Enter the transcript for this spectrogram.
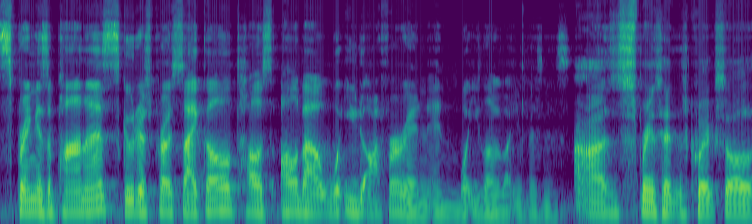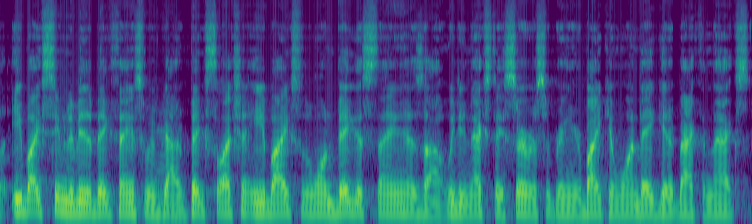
Spring is upon us. Scooter's Pro Cycle. Tell us all about what you offer and, and what you love about your business. Uh, spring's hitting quick, so e-bikes seem to be the big thing. So we've got a big selection of e-bikes. The one biggest thing is uh, we do next day service. So bring your bike in one day, get it back the next.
